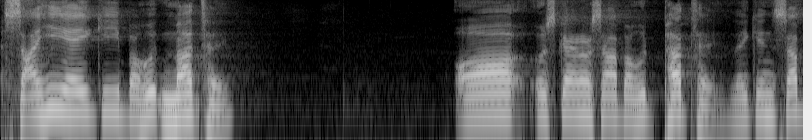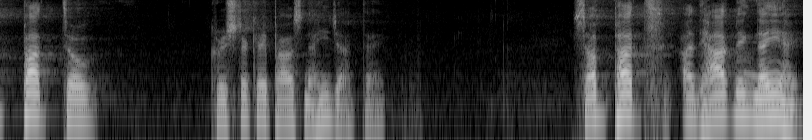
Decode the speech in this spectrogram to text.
सही है कि बहुत मत है, और उसके अनुसार बहुत पथ है, लेकिन सब पथ तो कृष्ण के पास नहीं जाते हैं। सब पथ आध्यात्मिक नहीं है।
